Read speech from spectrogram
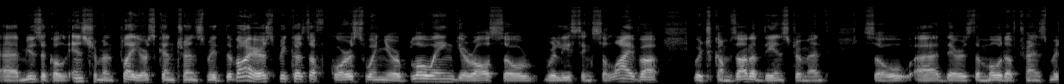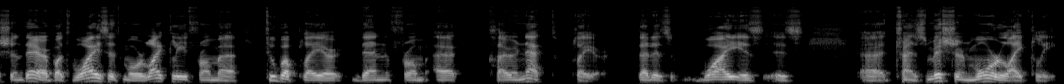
uh, musical instrument players can transmit the virus because, of course, when you're blowing, you're also releasing saliva, which comes out of the instrument. So uh, there's the mode of transmission there. But why is it more likely from a tuba player than from a clarinet player? That is, why is is uh, transmission more likely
